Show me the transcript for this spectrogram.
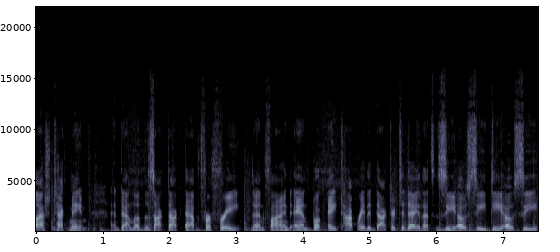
slash TechMeme and download the ZocDoc app for free. Then find and book a top rated doctor today. That's Z-O-C-D-O-C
